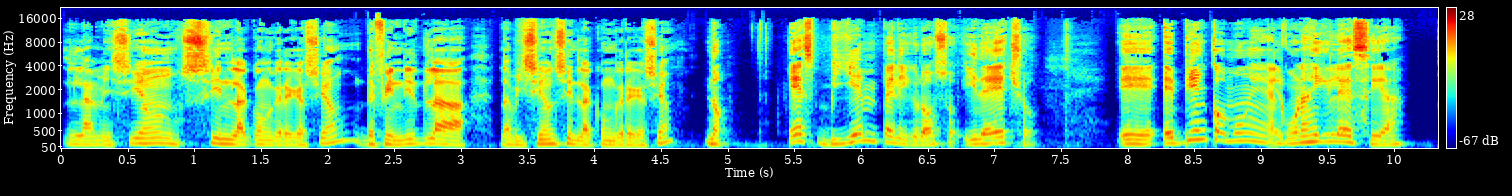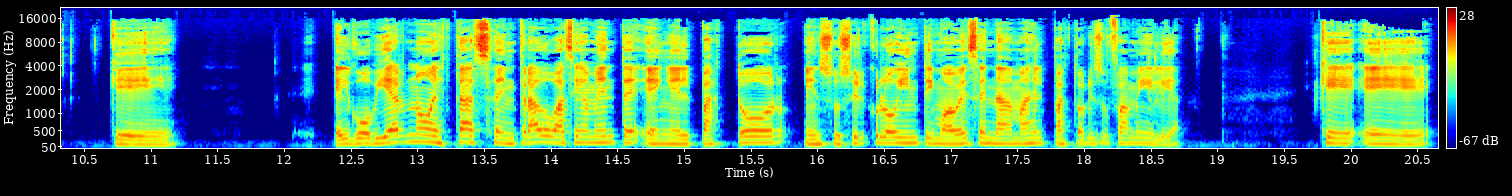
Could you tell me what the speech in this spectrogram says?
la misión sin la congregación? ¿Definir la, la visión sin la congregación? No, es bien peligroso y de hecho eh, es bien común en algunas iglesias que el gobierno está centrado básicamente en el pastor, en su círculo íntimo, a veces nada más el pastor y su familia, que eh,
